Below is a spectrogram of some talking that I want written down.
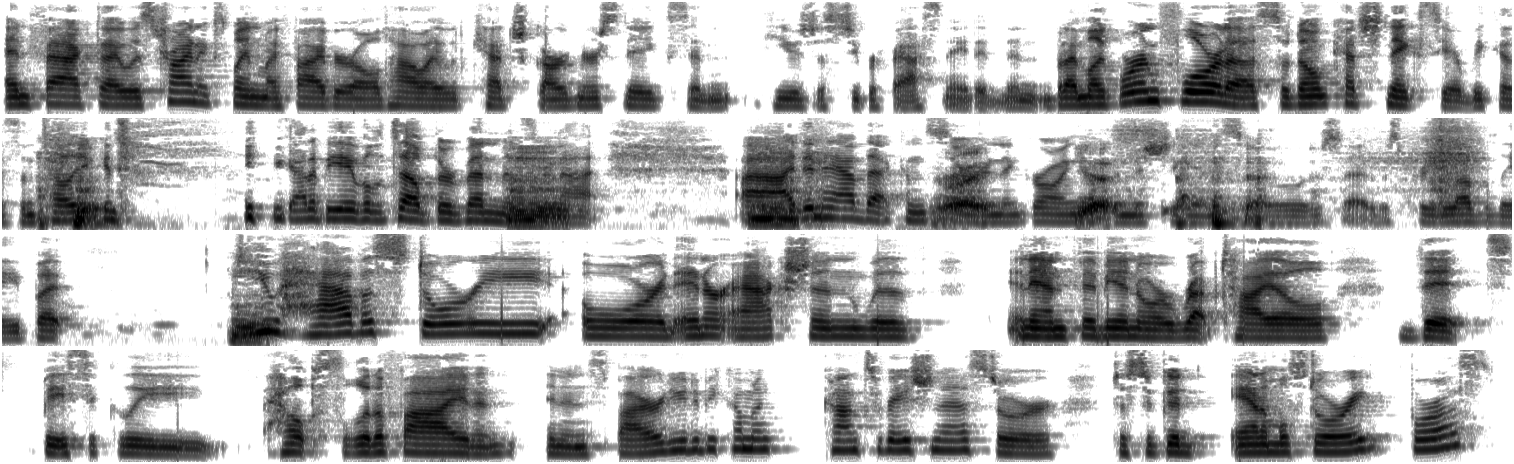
in fact, I was trying to explain to my five year old how I would catch gardener snakes, and he was just super fascinated. And, but I'm like, we're in Florida, so don't catch snakes here because until you can, you got to be able to tell if they're venomous mm. or not. Uh, mm. I didn't have that concern right. growing yes. up in Michigan, so it was, it was pretty lovely. But do mm. you have a story or an interaction with an amphibian or a reptile that basically helped solidify and, and inspired you to become a conservationist or just a good animal story for us?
